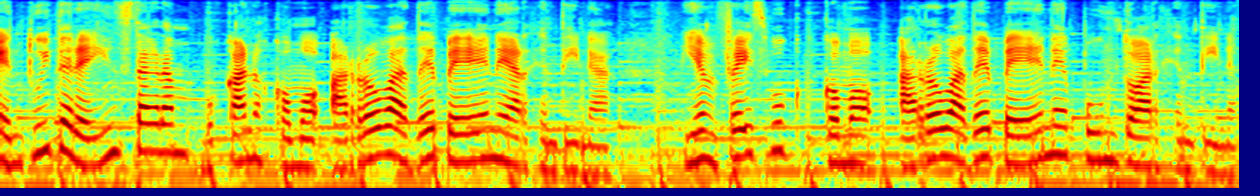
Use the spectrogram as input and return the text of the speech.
En Twitter e Instagram, buscanos como arroba DPN Argentina y en Facebook como arroba dpn.argentina.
